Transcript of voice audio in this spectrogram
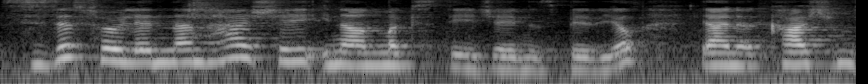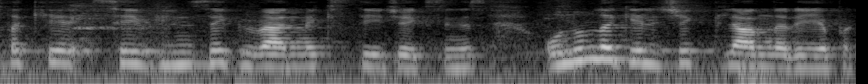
size söylenen her şeye inanmak isteyeceğiniz bir yıl. Yani karşımızdaki sevgilinize güvenmek isteyeceksiniz. Onunla gelecek planları yapın.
